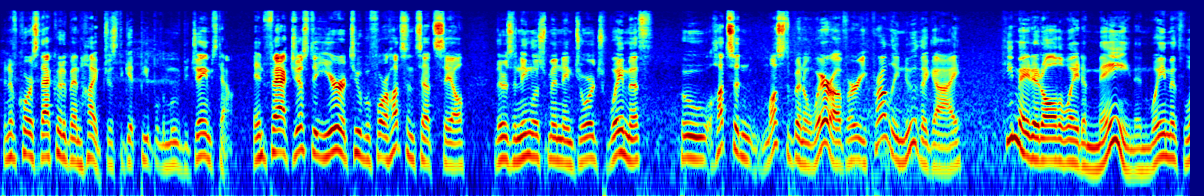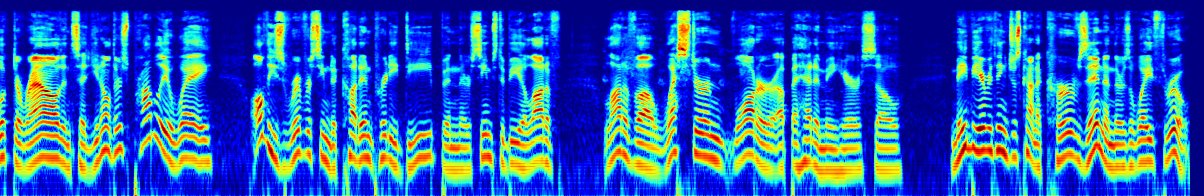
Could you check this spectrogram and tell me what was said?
And of course, that could have been hype just to get people to move to Jamestown. In fact, just a year or two before Hudson set sail, there's an Englishman named George Weymouth, who Hudson must have been aware of, or he probably knew the guy, he made it all the way to Maine, and Weymouth looked around and said, "You know, there's probably a way. All these rivers seem to cut in pretty deep, and there seems to be a lot of, a lot of uh, western water up ahead of me here. So maybe everything just kind of curves in, and there's a way through."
